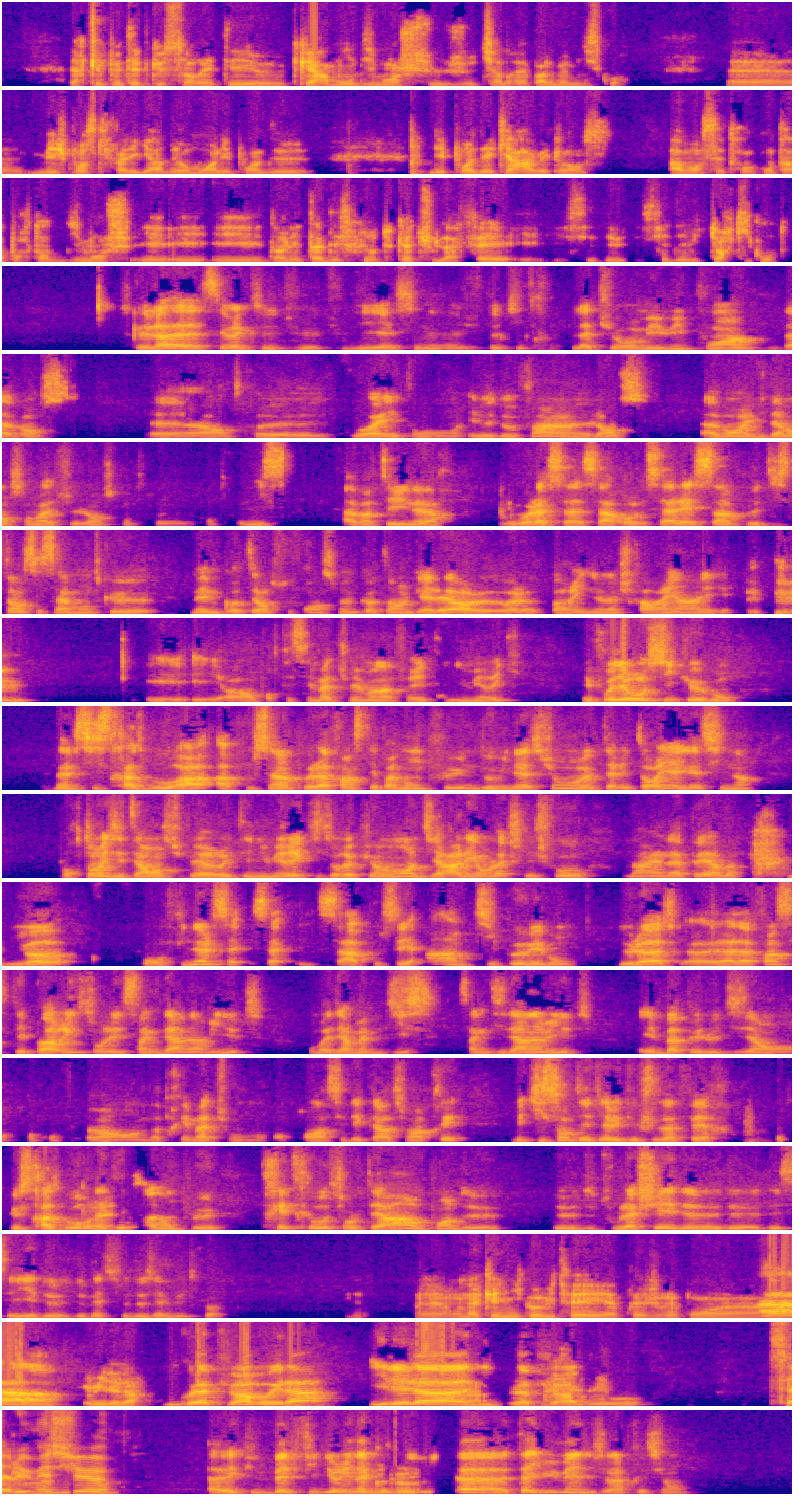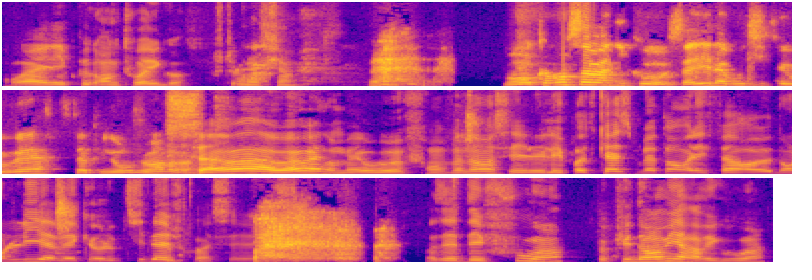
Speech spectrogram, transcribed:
Que peut-être que ça aurait été euh, Clermont dimanche, je ne tiendrais pas le même discours. Euh, mais je pense qu'il fallait garder au moins les points de les points d'écart avec Lens avant cette rencontre importante dimanche. Et, dans l'état d'esprit, en tout cas, tu l'as fait. Et c'est des, des, victoires qui comptent. Parce que là, c'est vrai que tu, tu dis, Yacine, à juste titre, là, tu remets 8 points d'avance euh, entre toi et, ton, et le Dauphin, euh, Lens, avant évidemment son match de Lens contre, contre Nice à 21h. Et voilà, ça, ça, ça, laisse un peu de distance et ça montre que même quand tu es en souffrance, même quand tu es en galère, euh, voilà, Paris ne lâchera rien et, ira remporter ses matchs, même en infériorité numérique. Il faut dire aussi que, bon, même si Strasbourg a, poussé un peu la fin, c'était pas non plus une domination euh, territoriale, Yacine. Hein. Pourtant, ils étaient en supériorité numérique. Ils auraient pu à un moment dire Allez, on lâche les chevaux, on n'a rien à perdre, on y va. Bon, au final, ça, a poussé un petit peu, mais bon, de là à la fin, c'était Paris sur les cinq dernières minutes, on va dire même 10, 5-10 dernières minutes. Et Mbappé le disait en, en, en après-match, on, on, prendra ses déclarations après, mais qui sentait qu'il y avait quelque chose à faire. Parce que Strasbourg n'était pas non plus très très haut sur le terrain au point de, de, de tout lâcher et d'essayer de, de, mettre ce deuxième but. Quoi. Euh, on a que Nico vite fait et après je réponds à... Ah Comme il est là. Nicolas Puravo est là? Il est là, ah. Nicolas Puravo. Salut messieurs Avec une belle figurine à côté de lui, taille humaine, j'ai l'impression. Ouais, il est plus grand que toi, Hugo, je te confirme. Bon, comment ça va, Nico? Ça y est, la boutique est ouverte Tu as pu nous rejoindre? Ça va, ouais, ouais, non, mais oh, non, c'est les podcasts, bientôt, on va les faire euh, dans le lit avec euh, le petit-déj, quoi. Vous êtes des fous, hein Je peux plus dormir avec vous, hein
